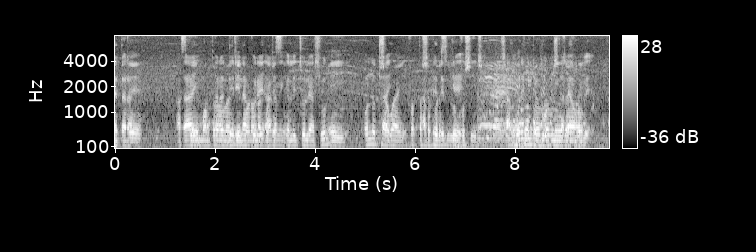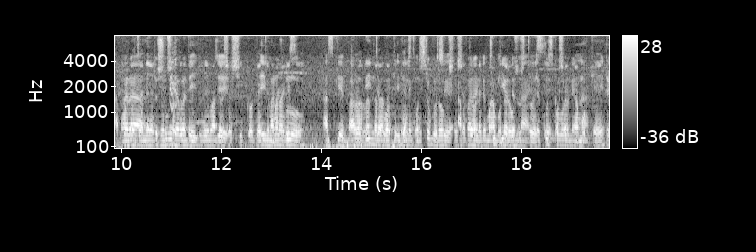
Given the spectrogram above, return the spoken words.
নেতারা। আজকে তাই দেরি না করে ঘটেছে চলে আসুন। এই অন্যথায় সবাই প্রত্যাশা করেছিল খুশির সাংগঠনিক একটা গুড ব্যবস্থা নিউজ নেওয়া আসবে। হবে আপনারা জানি সুবিধাবাদী মাদ্রাসার শিক্ষক একজন মারা গেছে। আজকে বারো দিন যাবত এখানে কষ্ট করছে। আপনারা একটা না এটা খোঁজ খবর মশার নেন না। এটা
